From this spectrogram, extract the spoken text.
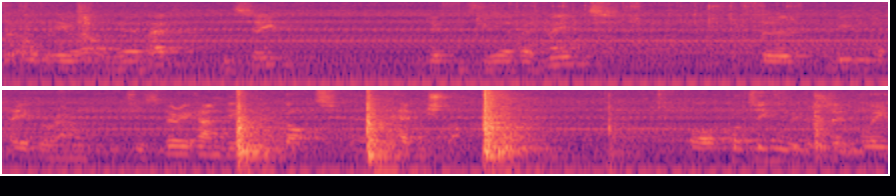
put it over here on the overhead, you can see the difference the overhead makes to moving the paper around, which is very handy when you've got uh, heavy stock. For cutting, we just simply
